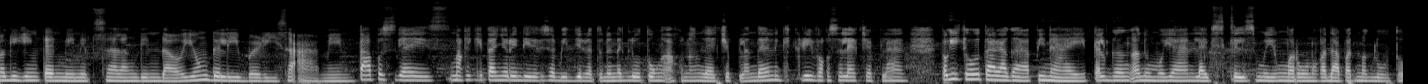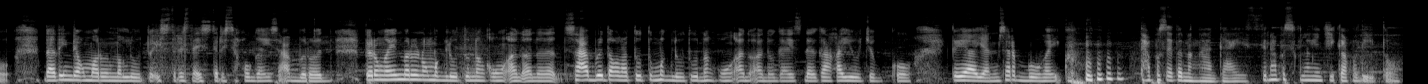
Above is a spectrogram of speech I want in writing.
Magiging 10 minutes na lang din daw yung delivery sa amin. Tapos guys, makikita nyo rin dito sa video na to na nagluto nga ako ng leche plan dahil nag-crave ako sa leche plan. Pag ikaw talaga, Pinay, talagang ano mo yan, life skills mo yung marunong ka dapat magluto. Dati hindi ako marunong magluto, stress na stress ako guys sa abroad. Pero ngayon marunong magluto ng kung ano-ano. Sa abroad ako natutong magluto ng kung ano-ano guys dahil kaka-YouTube ko. Kaya yan, sarap buhay ko. Tapos ito na nga guys, tinapos ko lang yung chika ko dito.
